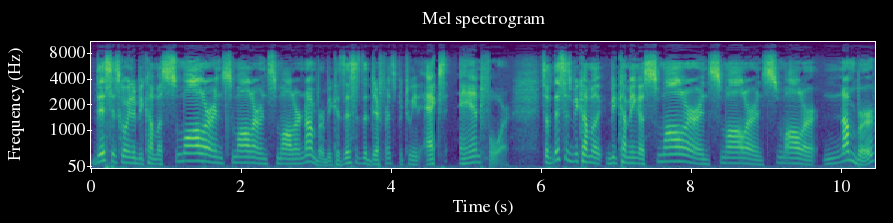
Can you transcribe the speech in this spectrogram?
this is going to become a smaller and smaller and smaller number because this is the difference between x and 4. So if this is become a, becoming a smaller and smaller and smaller number,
